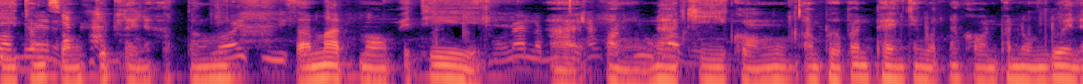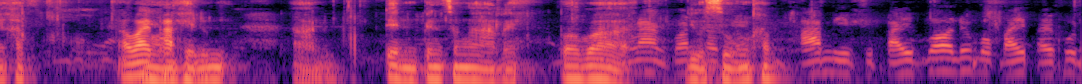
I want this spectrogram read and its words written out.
ดีย์ทั้งสองจุดเลยนะครับต้องร้อยสี่สิบสามารถมองไปที่ของนั่นละอ่าไม้ทั้ฝั่งนาคีของอำเภอบ้านแพงจังหวัดนครพนมด้วยนะครับเอาไหว้มพระองเห็นอ่าเด่นเป็นสง่าเลย เพราะว่าข้างล่างก่นอยู่สูงครับ ถามอีกสิไปบ่หรือบ่ไปไปพุ่น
